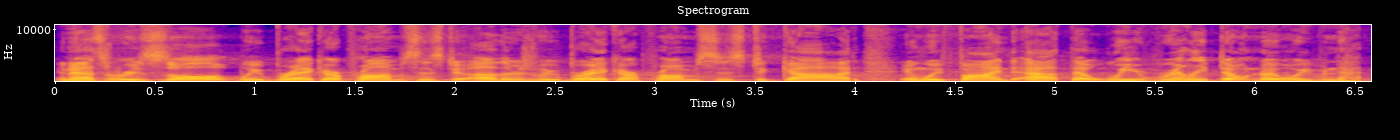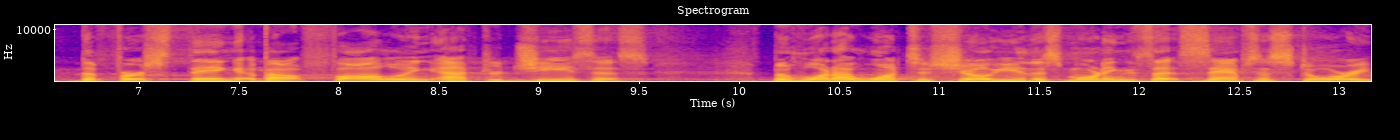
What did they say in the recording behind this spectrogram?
And as a result, we break our promises to others, we break our promises to God, and we find out that we really don't know even the first thing about following after Jesus. But what I want to show you this morning is that Samson's story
